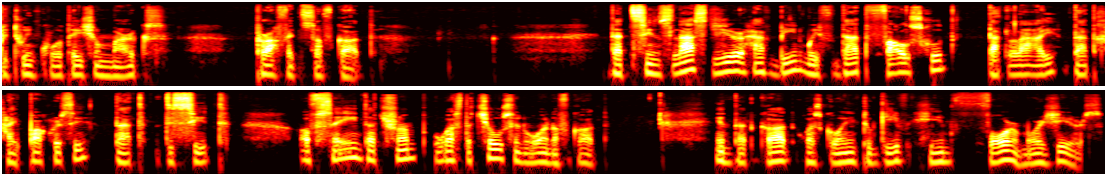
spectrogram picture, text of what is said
between quotation marks, prophets of God. That since last year have been with that falsehood that lie, that hypocrisy, that deceit of saying that Trump was the chosen one of God and that God was going to give him four more years.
